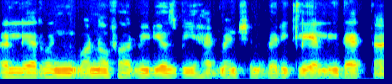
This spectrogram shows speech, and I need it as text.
earlier in one of our videos, we had mentioned very clearly that uh,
